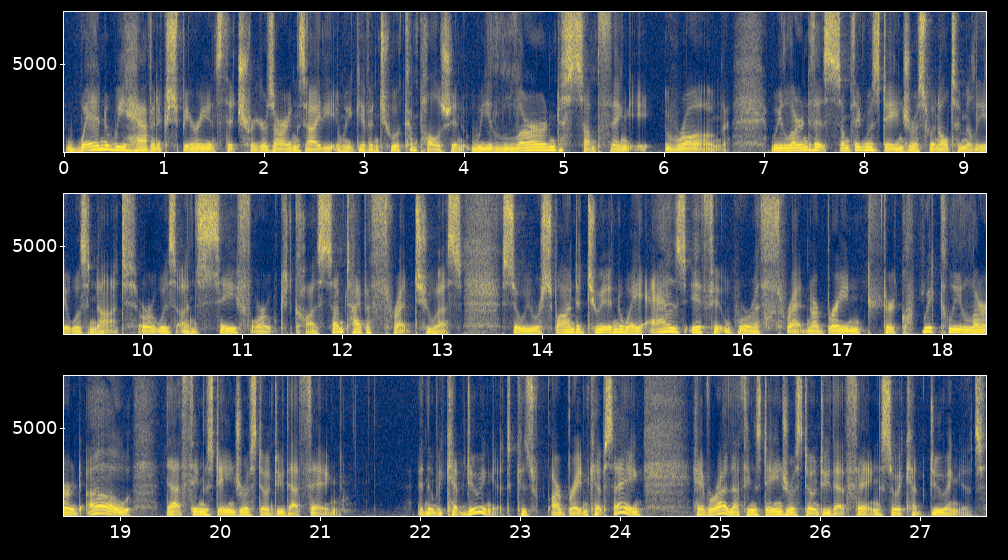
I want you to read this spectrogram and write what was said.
when we have an experience that triggers our anxiety and we give into a compulsion, we learned something wrong. We learned that something was dangerous when ultimately it was not, or it was unsafe, or it could cause some type of threat to us. So we responded to it in a way as if it were a threat, and our brain very quickly learned, oh, that thing's dangerous, don't do that thing. And then we kept doing it because our brain kept saying, hey, Varad, that thing's dangerous. Don't do that thing. So we kept doing it.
